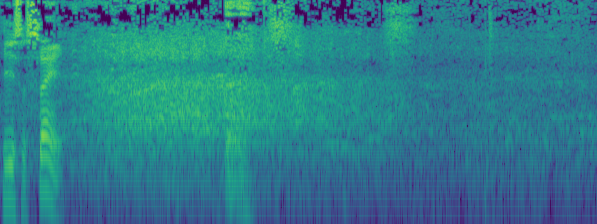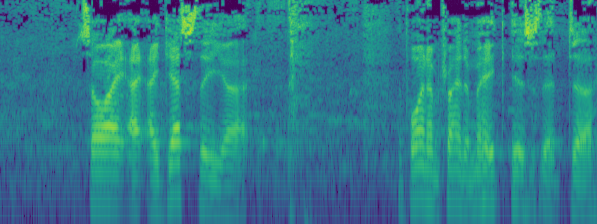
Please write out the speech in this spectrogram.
he's a saint. so I, I, I, guess the uh, the point I'm trying to make is that uh,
